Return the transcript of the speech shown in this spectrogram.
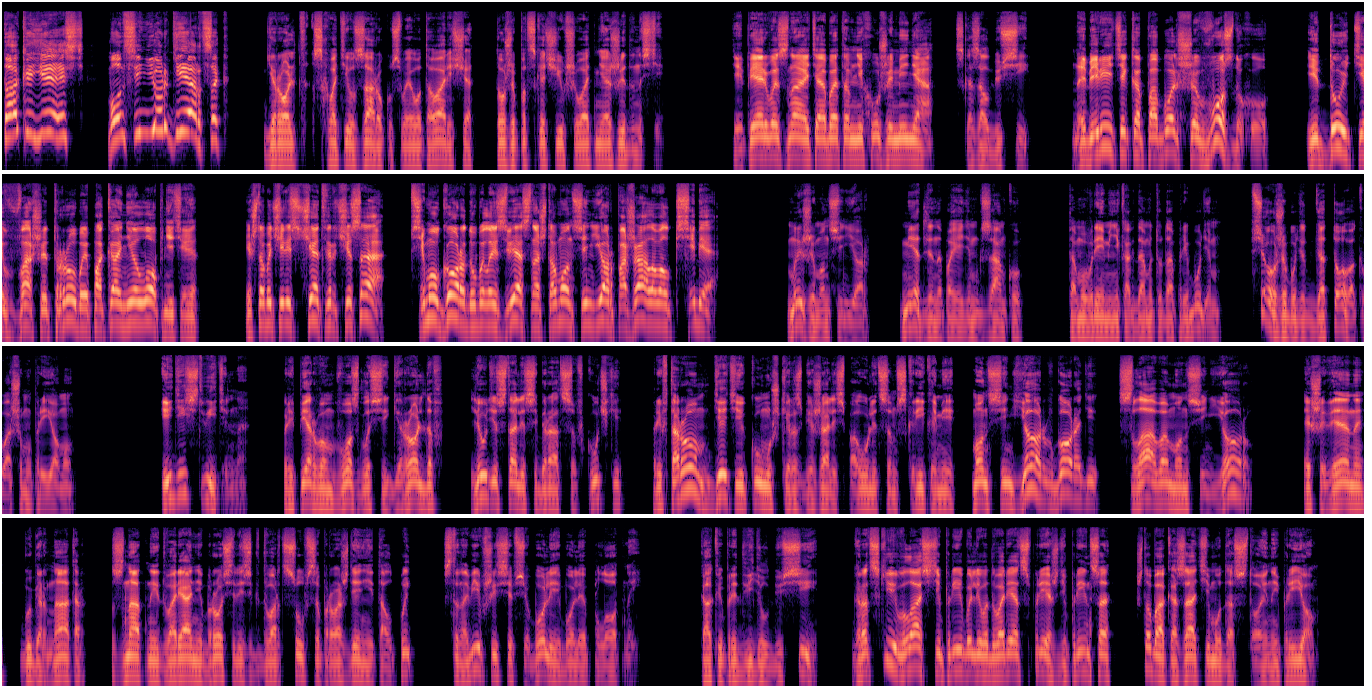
«Так и есть! Монсеньор герцог!» Герольд схватил за руку своего товарища, тоже подскочившего от неожиданности. «Теперь вы знаете об этом не хуже меня», — сказал Бюсси. Наберите-ка побольше воздуху и дуйте в ваши трубы, пока не лопнете, и чтобы через четверть часа всему городу было известно, что монсеньор пожаловал к себе. Мы же, монсеньор, медленно поедем к замку. К тому времени, когда мы туда прибудем, все уже будет готово к вашему приему. И действительно, при первом возгласе герольдов люди стали собираться в кучки, при втором дети и кумушки разбежались по улицам с криками «Монсеньор в городе! Слава Монсеньору!» Эшевены, губернатор, знатные дворяне бросились к дворцу в сопровождении толпы, становившейся все более и более плотной. Как и предвидел Бюсси, городские власти прибыли во дворец прежде принца, чтобы оказать ему достойный прием.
